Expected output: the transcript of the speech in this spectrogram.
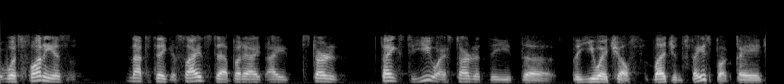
what's funny is not to take a sidestep, but I, I started thanks to you, I started the the the UHL Legends Facebook page,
